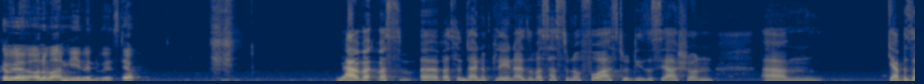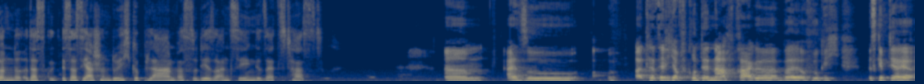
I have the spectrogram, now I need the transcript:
können wir auch nochmal angehen, wenn du willst, ja. Ja, was, äh, was sind deine Pläne? Also was hast du noch vor? Hast du dieses Jahr schon ähm, ja besondere, das ist das Jahr schon durchgeplant, was du dir so an Zielen gesetzt hast? Ähm, also tatsächlich aufgrund der Nachfrage, weil auch wirklich es gibt ja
